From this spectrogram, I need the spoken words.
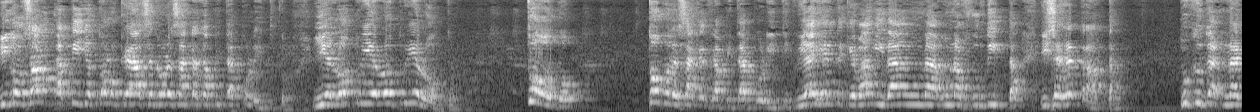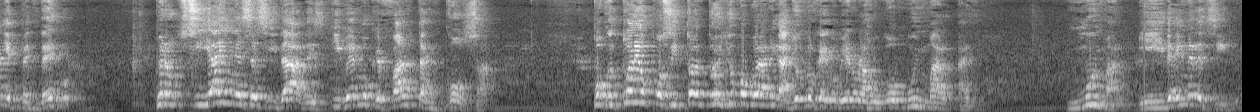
y Gonzalo Castillo todo lo que hace no le saca capital político. Y el otro, y el otro, y el otro. Todo, todo le saca capital político. Y hay gente que van y dan una, fundita y se retratan. Porque nadie es pendejo. Pero si hay necesidades y vemos que faltan cosas, porque tú eres opositor, entonces yo me voy a negar. Yo creo que el gobierno la jugó muy mal ahí. Muy mal. Y déjeme decirle,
